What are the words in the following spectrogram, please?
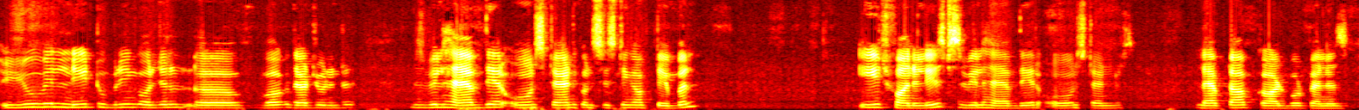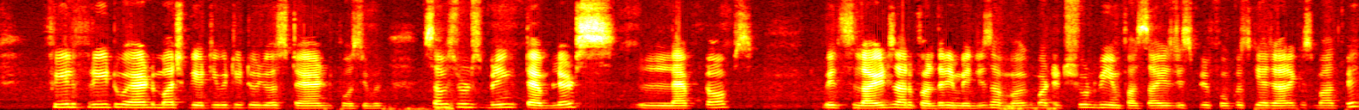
You will need to bring original uh, work that you. This will have their own stand consisting of table. Each finalists will have their own stand, laptop, cardboard panels. Feel free to add much creativity to your stand possible. Some students bring tablets, laptops, with slides are further image of work but it should be emphasise इस पर फोकस किया जा रहा है किस बात पर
